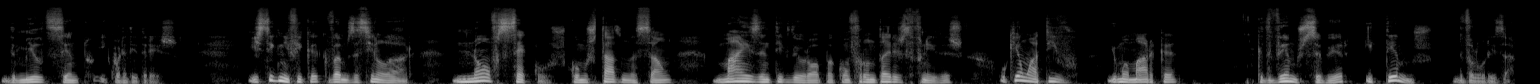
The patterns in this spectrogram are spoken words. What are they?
de 1143. Isto significa que vamos assinalar nove séculos como Estado-nação mais antigo da Europa, com fronteiras definidas, o que é um ativo e uma marca que devemos saber e temos de valorizar.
